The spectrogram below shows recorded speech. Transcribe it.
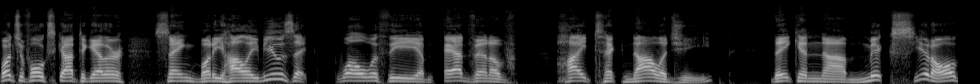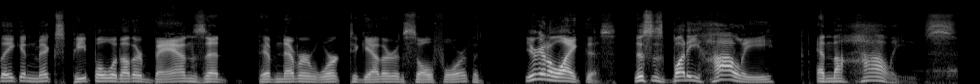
bunch of folks got together, sang Buddy Holly music. Well, with the um, advent of high technology, they can uh, mix, you know, they can mix people with other bands that have never worked together and so forth. And you're going to like this. This is Buddy Holly and the Hollies.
